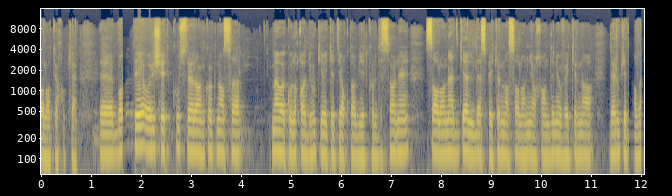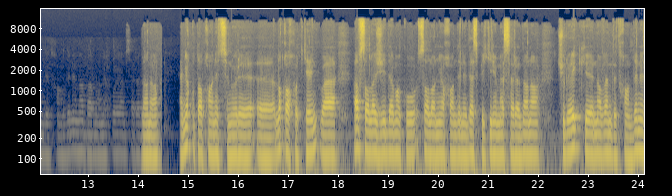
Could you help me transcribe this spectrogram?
وڵاتی خوب کرد بابەتێ ئۆریشێت کوستێران کۆکناسەر ماوەکو لە قادووک یەکەتی ئاقتابیت کوردستانێ ساڵانەت گەل دەستپێکردنا ساڵانی یا خاندنی و vekirنا دەروکێت ناوەنددانا هەمی قوتابخانێت سنوورێ لقا خودکەین و ئەف ساڵەژی دەمەکو و ساڵانیا خاندنێ دەست پێگیری مەسەردانا چلوێک ناوەندت خاندنێ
